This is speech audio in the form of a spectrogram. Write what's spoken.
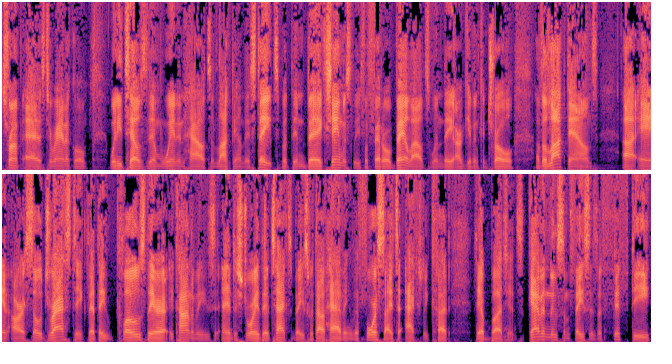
Trump as tyrannical when he tells them when and how to lock down their states, but then beg shamelessly for federal bailouts when they are given control of the lockdowns uh, and are so drastic that they close their economies and destroy their tax base without having the foresight to actually cut their budgets. Gavin Newsom faces a 50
